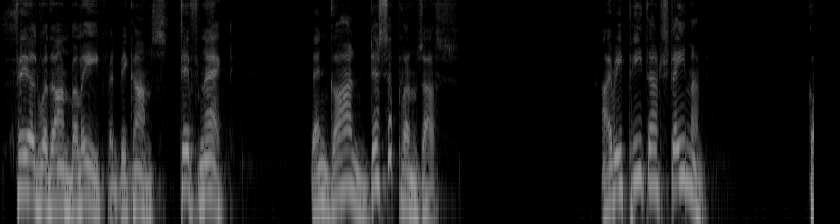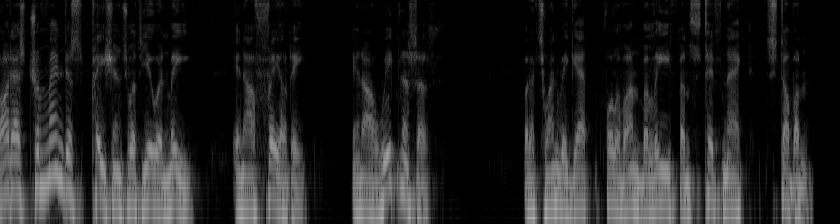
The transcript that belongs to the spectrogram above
filled with unbelief and become stiff necked, then God disciplines us. I repeat that statement. God has tremendous patience with you and me in our frailty, in our weaknesses. But it's when we get full of unbelief and stiff necked, stubborn,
